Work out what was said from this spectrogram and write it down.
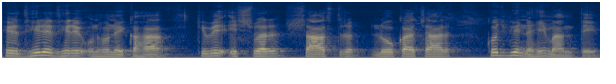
फिर धीरे धीरे उन्होंने कहा कि वे ईश्वर, शास्त्र, लोकाचार कुछ भी नहीं मानते।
